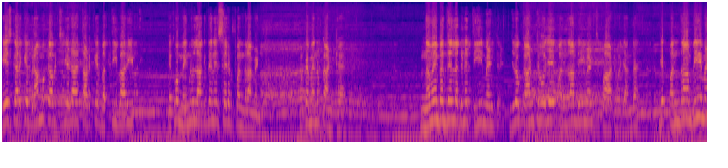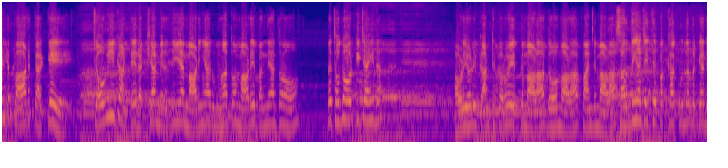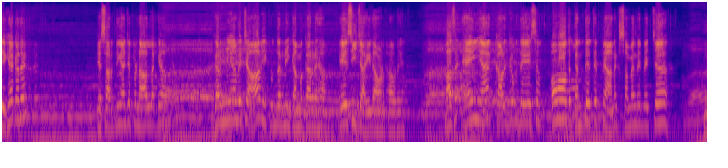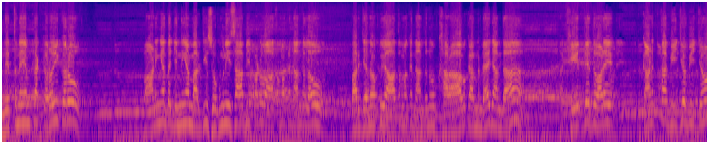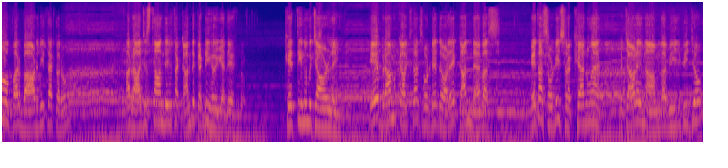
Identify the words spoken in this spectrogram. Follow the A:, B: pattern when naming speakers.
A: ਇਸ ਕਰਕੇ ਬ੍ਰਹਮ ਕਵਚ ਜਿਹੜਾ ਤੜਕੇ 32 ਵਾਰੀ, ਦੇਖੋ ਮੈਨੂੰ ਲੱਗਦੇ ਨੇ ਸਿਰਫ 15 ਮਿੰਟ, ਕਿਉਂਕਿ ਮੈਨੂੰ ਕੰਠ ਹੈ। ਨਵੇਂ ਬੰਦੇ ਲੱਗਣੇ 30 ਮਿੰਟ, ਜਦੋਂ ਕੰਠ ਹੋ ਜਾਏ 15-20 ਮਿੰਟ ਚ ਪਾਠ ਹੋ ਜਾਂਦਾ। ਜੇ 15-20 ਮਿੰਟ ਪਾਠ ਕਰਕੇ 24 ਘੰਟੇ ਰੱਖਿਆ ਮਿਲਦੀ ਹੈ ਮਾੜੀਆਂ ਰੂਹਾਂ ਤੋਂ, ਮਾੜੇ ਬੰਦਿਆਂ ਤੋਂ, ਤੇ ਤੁਹਾਨੂੰ ਹੋਰ ਕੀ ਚਾਹੀਦਾ? ਹੌਲੀ ਹੌਲੀ ਕੰਠ ਕਰੋ, ਇੱਕ ਮਾਲਾ, ਦੋ ਮਾਲਾ, ਪੰਜ ਮਾਲਾ। ਸਰਦੀਆਂ 'ਚ ਇੱਥੇ ਪੱਖਾ ਕੂਲਰ ਲੱਗਿਆ, ਦੇਖਿਆ ਕਦੇ? ਜੇ ਸਰਦੀਆਂ 'ਚ ਪੰਡਾਲ ਲੱਗਿਆ, ਗਰਮੀਆਂ ਵਿੱਚ ਆ ਵੀ ਕੂਲਰ ਨਹੀਂ ਕੰਮ ਕਰ ਰਿਹਾ ਏਸੀ ਚਾਹੀਦਾ ਹੁਣ ਤਾਂ ਉਰੇ ਬਸ ਐਂ ਹੀ ਆ, ਕਲਯੁਗ ਦੇ ਇਸ ਬਹੁਤ ਗੰਦੇ ਤੇ ਭਿਆਨਕ ਸਮੇਂ ਦੇ ਵਿੱਚ ਨਿਤਨੇਮ ਤਾਂ ਕਰੋ ਹੀ ਕਰੋ। ਬਾਣੀਆਂ ਤਾਂ ਜਿੰਨੀਆਂ ਮਰਜ਼ੀ ਸੁਖਮਨੀ ਸਾਹਿਬ ਵੀ ਪੜੋ ਆਤਮਿਕ ਆਨੰਦ ਲਓ, ਪਰ ਜਦੋਂ ਕੋਈ ਆਤਮਿਕ ਆਨੰਦ ਨੂੰ ਖਰਾਬ ਕਰਨ ਬਹਿ ਜਾਂਦਾ ਖੇਤ ਦੇ ਦੁਆਲੇ ਕਣਕ ਤਾਂ ਬੀਜੋ ਬੀਜੋ, ਪਰ ਬਾੜ ਵੀ ਤਾਂ ਕਰੋ। ਆ ਰਾਜਸਥਾਨ ਦੇ ਵਿੱਚ ਤਾਂ ਕੰਧ ਕੱਢੀ ਹੋਈ ਆ ਦੇਖ ਲਓ। ਖੇਤੀ ਨੂੰ ਬਚਾਉਣ ਲਈ। ਇਹ ਬ੍ਰਹਮ ਕਵਚ ਦਾ ਤੁਹਾਡੇ ਦੁਆਲੇ ਕੰਧ ਹੈ ਬਸ। ਇਹ ਤਾਂ ਤੁਹਾਡੀ ਸੁਰੱਖਿਆ ਨੂੰ ਹੈ। ਵਿਚਾਲੇ ਨਾਮ ਦਾ ਬੀਜ ਬੀਜੋ।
